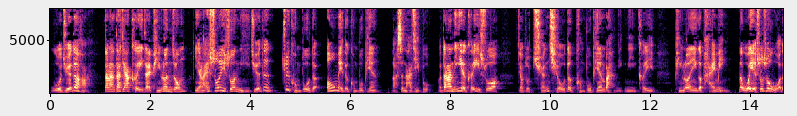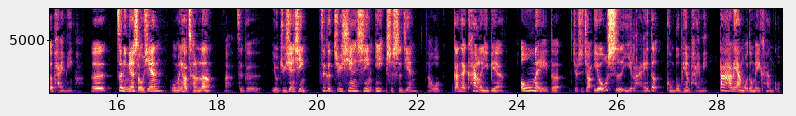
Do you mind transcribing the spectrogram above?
我觉得哈，当然大家可以在评论中也来说一说，你觉得最恐怖的欧美的恐怖片啊是哪几部啊？当然你也可以说叫做全球的恐怖片吧，你你可以评论一个排名。那我也说说我的排名哈。呃，这里面首先我们要承认啊，这个有局限性。这个局限性一是时间啊，我刚才看了一遍欧美的，就是叫有史以来的恐怖片排名，大量我都没看过，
